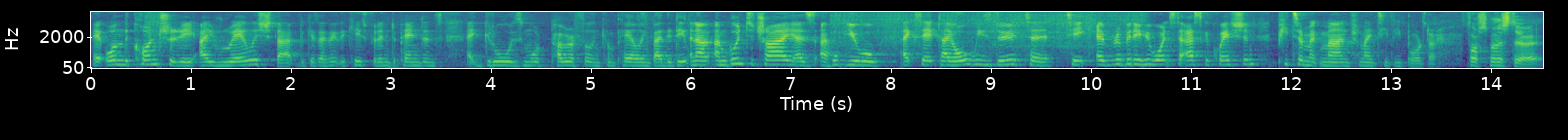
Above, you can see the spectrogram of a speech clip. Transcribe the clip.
Uh, on the contrary, I relish that because I think the case for independence grows more powerful and compelling by the day. And I, I'm going to try, as I hope you will accept, I always do, to take everybody who wants to ask a question. Peter McMahon from ITV Border. First Minister,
